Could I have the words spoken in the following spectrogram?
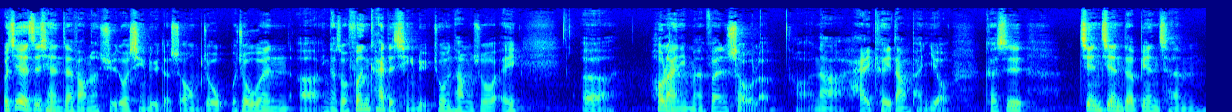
我记得之前在访问许多情侣的时候，我们就我就问，呃，应该说分开的情侣，就问他们说，诶，呃，后来你们分手了，好，那还可以当朋友，可是渐渐的变成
